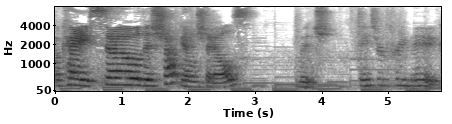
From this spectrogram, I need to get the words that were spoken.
Okay, so the shotgun shells, which these are pretty big.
